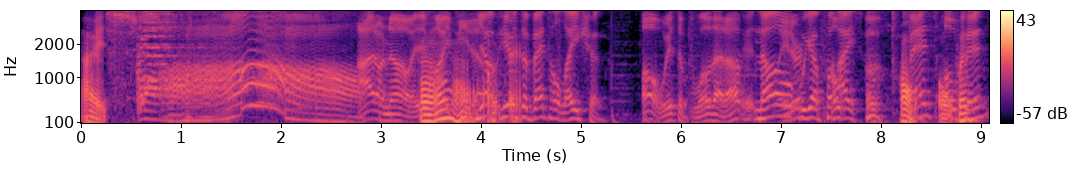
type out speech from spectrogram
Ice. Ah. I don't know. It might be. Oh. Though. Okay. here's the ventilation. Oh, we have to blow that up? No, later? we gotta put Oh, ice. Oh, Vent open. open.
